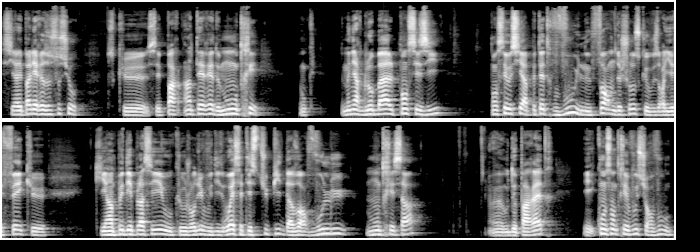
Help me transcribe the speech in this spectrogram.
s'il n'y avait pas les réseaux sociaux. Parce que c'est par intérêt de montrer. Donc, de manière globale, pensez-y. Pensez aussi à peut-être vous une forme de chose que vous auriez fait que, qui est un peu déplacée ou qu'aujourd'hui vous dites ouais c'était stupide d'avoir voulu montrer ça euh, ou de paraître. Et concentrez-vous sur vous.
